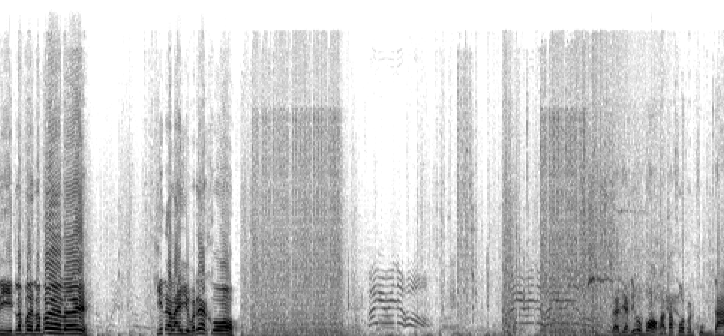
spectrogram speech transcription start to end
ดีดระเบิดระเบ้อเลย คิดอะไรอยู่วะเนี่ยกู แต่อย่างที่ผมบอกอะถ้าคนมันคุมได้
